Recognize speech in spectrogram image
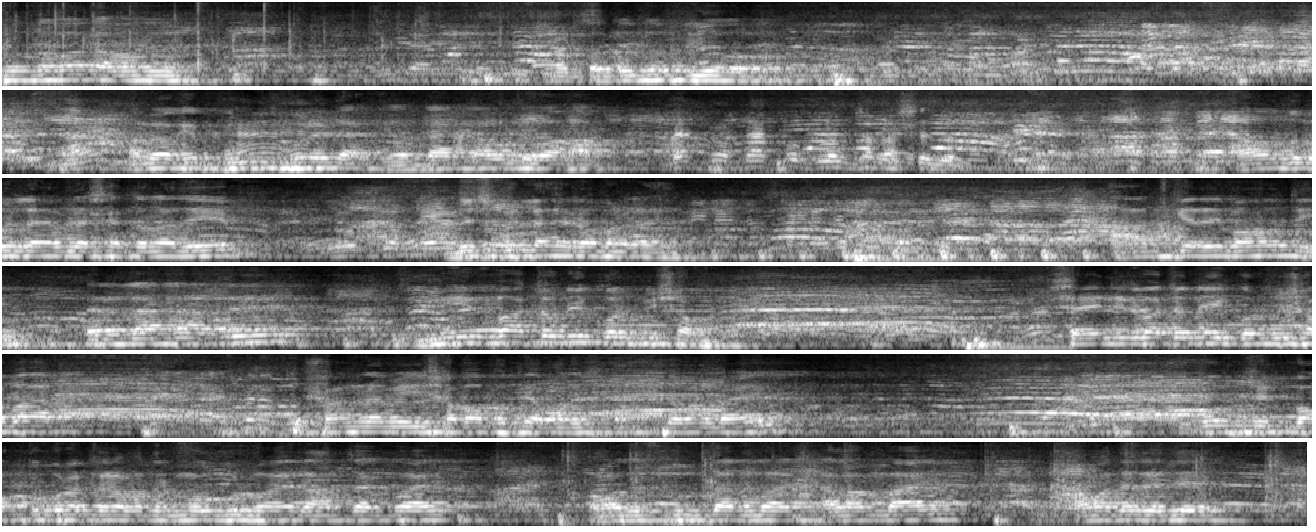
ধন্যবাদ আমাদের অত্যন্ত প্রিয়। আমি ওকে পুলিশ বলে ডাকি ওর ডাকটা হচ্ছে ওয়াহাব আলহামদুলিল্লাহ আজিম বিসমুল্লাহ রহমান রাহিম। আজকের এই মহতি এর লেখা আছে নির্বাচনী কর্মী সভা। সেই নির্বাচনী কর্মী সভার সংগ্রামী সভাপতি আমাদের শামসুজ্জামান ভাই, উপস্থিত বক্তব্য রাখছেন আমাদের মকবুল ভাই, রাজ্জাক ভাই, আমাদের সুলতান ভাই, সালাম ভাই, আমাদের এই যে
